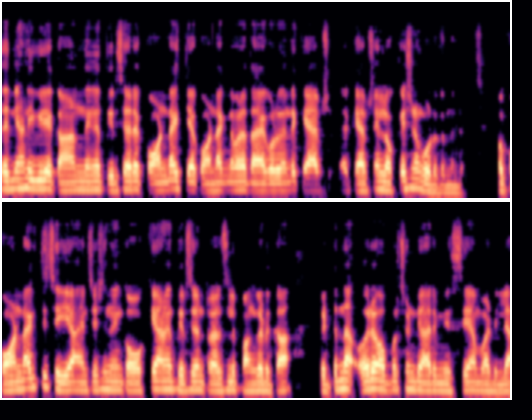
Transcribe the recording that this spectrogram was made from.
തന്നെയാണ് ഈ വീഡിയോ കാണുന്നതെങ്കിൽ തീർച്ചയായും കോൺടാക്ട് ചെയ്യുക. കോൺടാക്ട് നമ്പർ താഴെ കൊടുക്കുന്നുണ്ട് ക്യാപ്ഷൻ ക്യാപ്ഷൻ ലൊക്കേഷനും കൊടുക്കുന്നുണ്ട്. അപ്പോൾ കോൺടാക്ട് ചെയ്യുക. അതിനുശേഷം നിങ്ങൾക്ക് ഓക്കെ ആണെങ്കിൽ തീർച്ചയായും ട്രയൽസിൽ പങ്കെടുക്കുക. കിട്ടുന്ന ഒരു ഓപ്പർച്യൂണിറ്റി ആരും മിസ് ചെയ്യാൻ പാടില്ല.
